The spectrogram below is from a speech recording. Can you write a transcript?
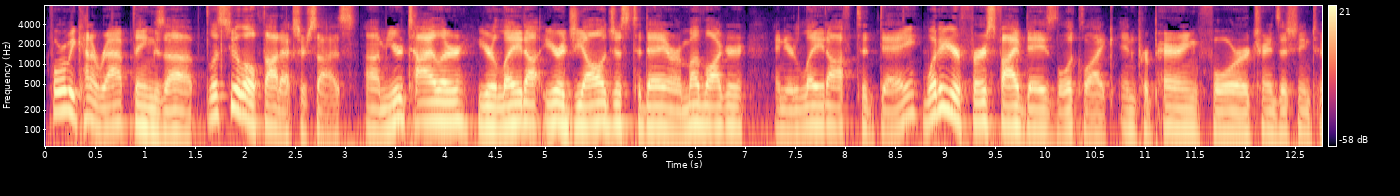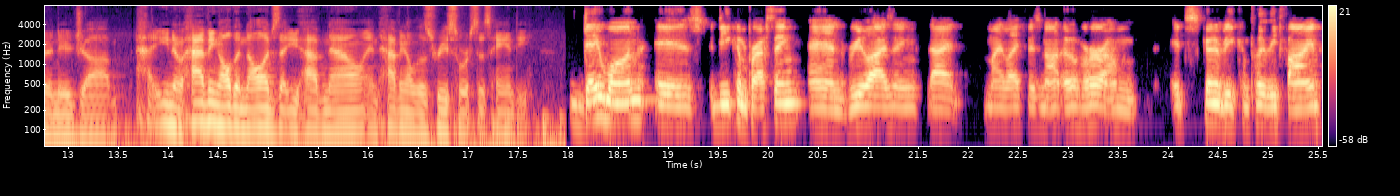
Before we kind of wrap things up, let's do a little thought exercise. Um, you're Tyler. You're laid. You're a geologist today, or a mud logger, and you're laid off today. What do your first five days look like in preparing for transitioning to a new job? You know, having all the knowledge that you have now and having all those resources handy. Day one is decompressing and realizing that my life is not over. Um, it's going to be completely fine.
